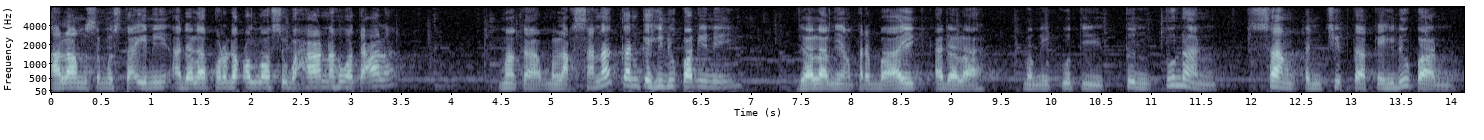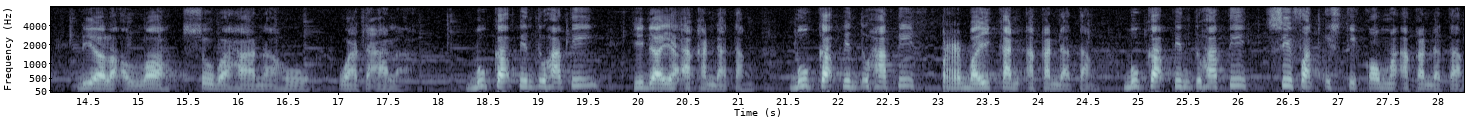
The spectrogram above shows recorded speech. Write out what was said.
Alam semesta ini adalah produk Allah Subhanahu wa taala. Maka melaksanakan kehidupan ini jalan yang terbaik adalah mengikuti tuntunan Sang Pencipta kehidupan, dialah Allah Subhanahu wa taala. Buka pintu hati, hidayah akan datang. Buka pintu hati, perbaikan akan datang. Buka pintu hati, sifat istiqomah akan datang.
